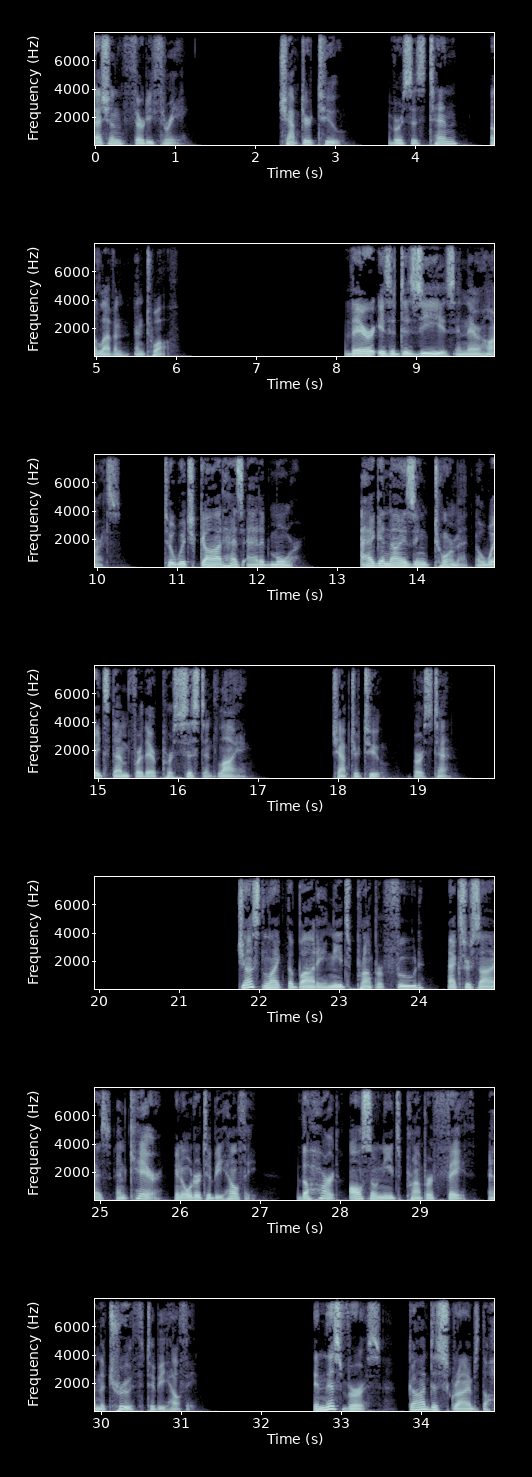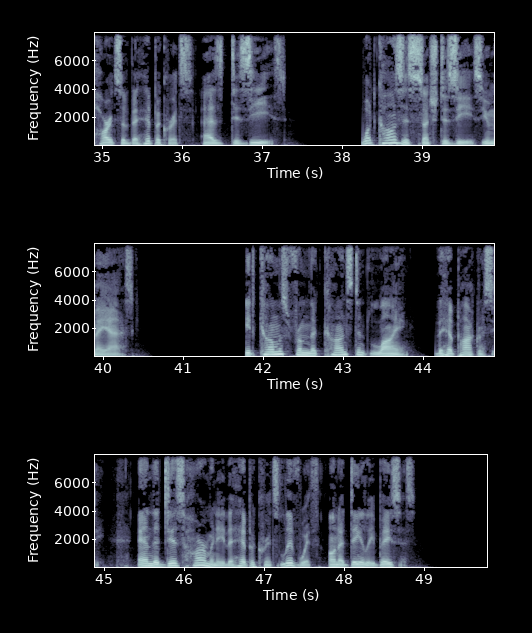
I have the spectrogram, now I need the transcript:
Session 33, Chapter 2, verses 10, 11, and 12. There is a disease in their hearts, to which God has added more. Agonizing torment awaits them for their persistent lying. Chapter 2, verse 10. Just like the body needs proper food, exercise, and care in order to be healthy, the heart also needs proper faith and the truth to be healthy. In this verse, God describes the hearts of the hypocrites as diseased. What causes such disease, you may ask? It comes from the constant lying, the hypocrisy, and the disharmony the hypocrites live with on a daily basis.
